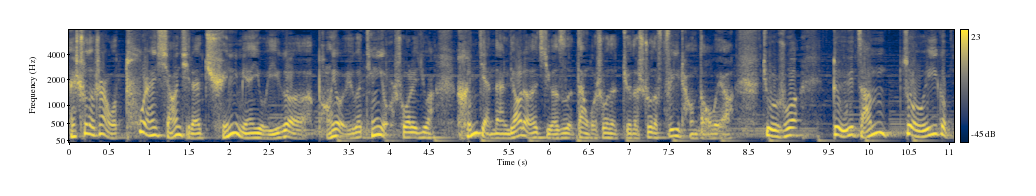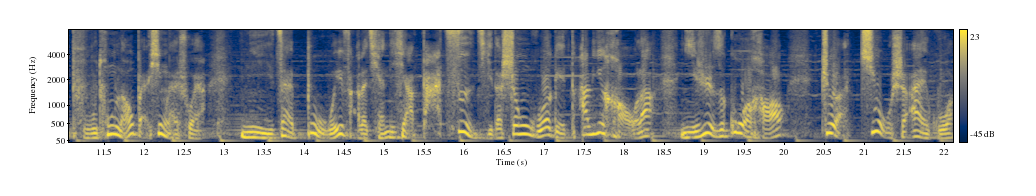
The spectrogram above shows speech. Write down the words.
哎，说到这儿，我突然想起来，群里面有一个朋友，有一个听友说了一句话，很简单，寥寥的几个字，但我说的觉得说的非常到位啊，就是说。对于咱们作为一个普通老百姓来说呀，你在不违法的前提下，把自己的生活给打理好了，你日子过好，这就是爱国。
